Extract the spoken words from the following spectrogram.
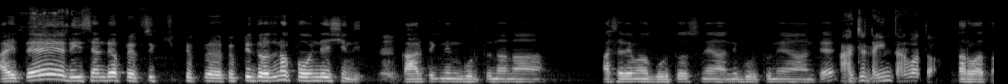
అయితే రీసెంట్గా ఫిఫ్త్ ఫిఫ్టీన్త్ రోజు నాకు ఫోన్ చేసింది. కార్తిక్ నేను గుర్తున్నానా? అసలు ఏమైనా గుర్తొస్తున్నాయా? అన్ని గుర్తున్నాయా అంటే యాక్సిడెంట్ అయిన తర్వాత. తర్వాత.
